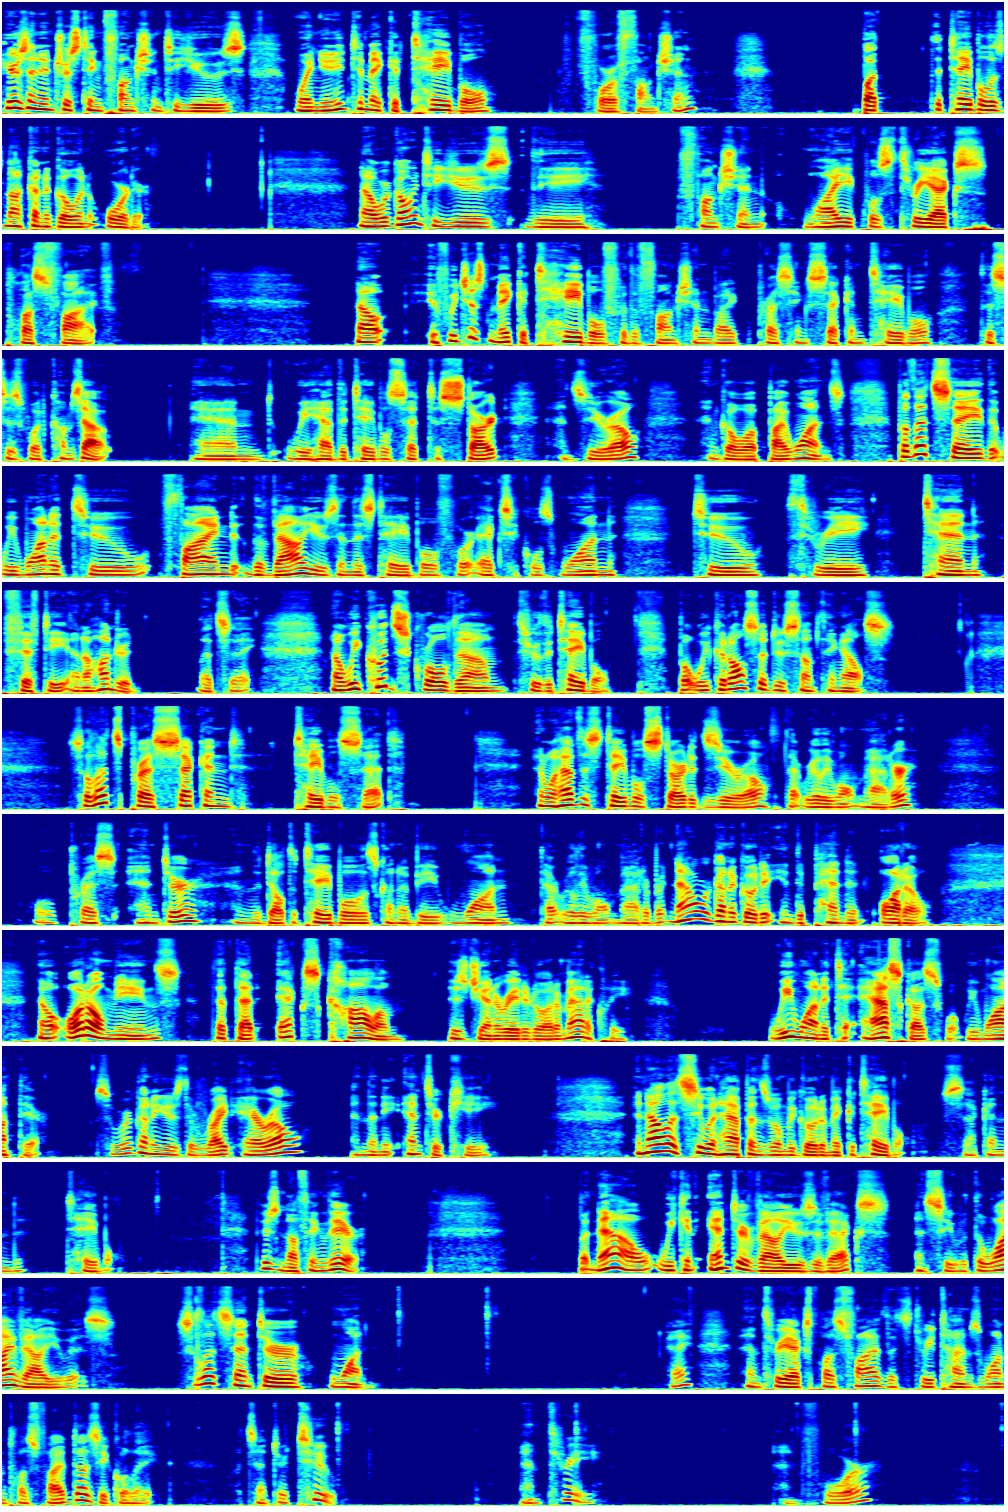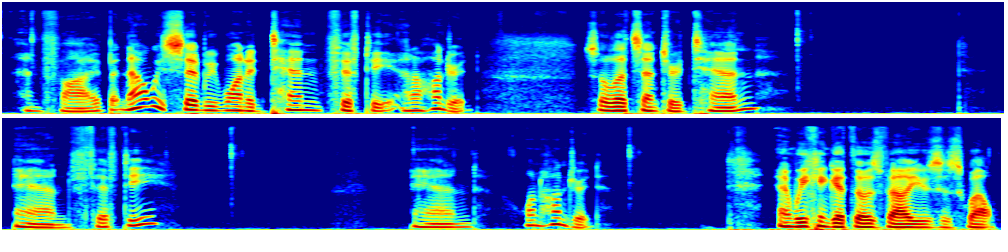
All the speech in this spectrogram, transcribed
Here's an interesting function to use when you need to make a table for a function, but the table is not going to go in order. Now we're going to use the function y equals 3x plus 5. Now if we just make a table for the function by pressing second table, this is what comes out. And we had the table set to start at 0 and go up by ones. But let's say that we wanted to find the values in this table for x equals 1, 2, 3, 10, 50, and 100, let's say. Now we could scroll down through the table, but we could also do something else. So let's press second table set, and we'll have this table start at 0. That really won't matter. We'll press enter, and the delta table is going to be 1 that really won't matter. But now we're going to go to independent, auto. Now auto means that that X column is generated automatically. We want it to ask us what we want there. So we're going to use the right arrow and then the enter key. And now let's see what happens when we go to make a table. Second table. There's nothing there. But now we can enter values of x and see what the y value is. So let's enter 1. Okay, and 3x plus 5, that's 3 times 1 plus 5 does equal 8. Let's enter 2, and 3, and 4, and 5. But now we said we wanted 10, 50, and 100. So let's enter 10, and 50, and 100. And we can get those values as well.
